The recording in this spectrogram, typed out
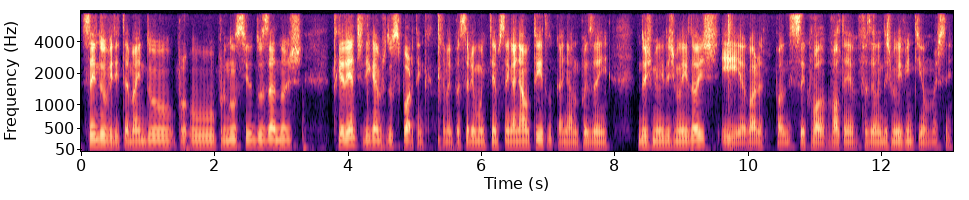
Sem dúvida, e também do o pronúncio dos anos decadentes, digamos, do Sporting, que também passariam muito tempo sem ganhar o título, ganharam depois em 2000 e 2002 e agora podem ser que voltem a fazê-lo em 2021, mas sim.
